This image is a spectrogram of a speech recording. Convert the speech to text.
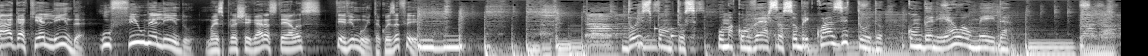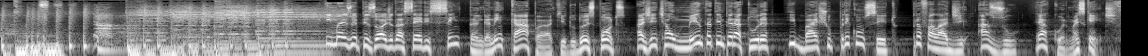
A HQ é linda, o filme é lindo, mas para chegar às telas teve muita coisa feia. Dois pontos. Uma conversa sobre quase tudo com Daniel Almeida. Em mais um episódio da série Sem Tanga Nem Capa, aqui do Dois Pontos, a gente aumenta a temperatura e baixa o preconceito para falar de azul é a cor mais quente.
